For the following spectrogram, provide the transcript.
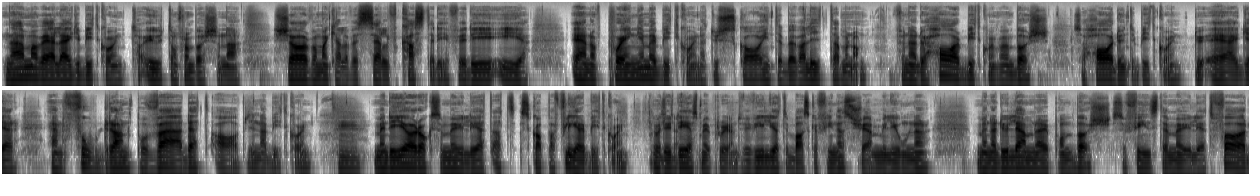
när man väl äger bitcoin, ta ut dem från börserna, kör vad man kallar för self-custody. För det är en av poängen med bitcoin, att du ska inte behöva lita på någon. För när du har bitcoin på en börs så har du inte bitcoin. Du äger en fordran på värdet av dina bitcoin. Mm. Men det gör också möjlighet att skapa fler bitcoin. Och det är det som är problemet. Vi vill ju att det bara ska finnas 21 miljoner. Men när du lämnar det på en börs så finns det möjlighet för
